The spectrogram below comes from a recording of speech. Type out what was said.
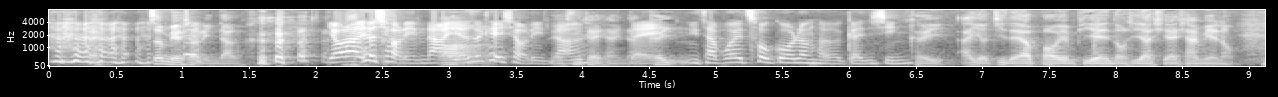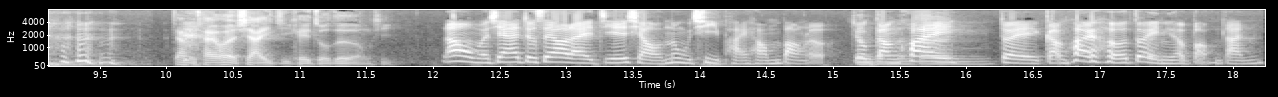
这没有小铃铛，有啦，有小铃铛，也是可以小铃铛，也是可以小铃铛，可以，你才不会错过任何的更新。可以啊，有记得要抱怨 P N 的东西要写在下面哦，这样才会有下一集可以做这个东西。那我们现在就是要来揭晓怒气排行榜了，就赶快对，赶快核对你的榜单。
